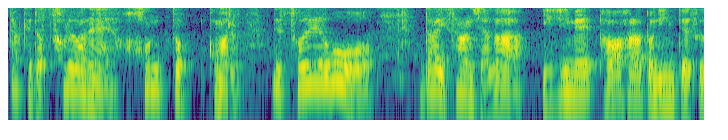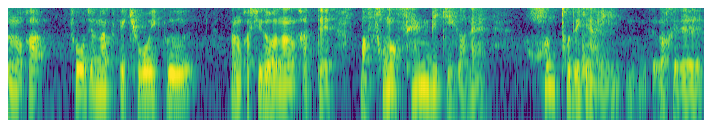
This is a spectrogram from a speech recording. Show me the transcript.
だけどそれはね本当困る。でそれを第三者がいじめパワハラと認定するのかそうじゃなくて教育なのか指導なのかって、まあ、その線引きがね本当できないわけで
